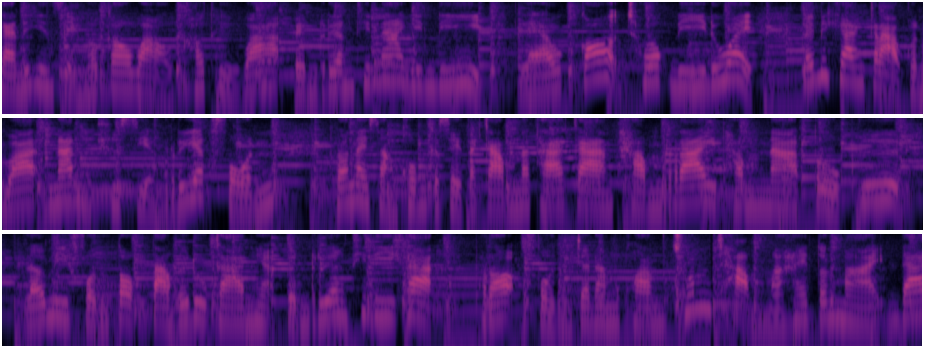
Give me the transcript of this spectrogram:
การได้ยินเสียงนกกาเหว่าเขาถือว่าเป็นเรื่องที่น่ายินดี แล้วก็โชคดีด้วย และมีการกล่าวกันว่านั่นคือเสียงเรียกฝน เพราะในสังคมเกษตรกรรมนะคะ การทำไร่ทำนาปลูกพืช แล้วมีฝนตกตามฤดูกาลเนี่ยเป็นเรื่องที่ดีค่ะ เพราะฝนจะนำความชุ่มฉ่ำมาให้ต้นไม้ได้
